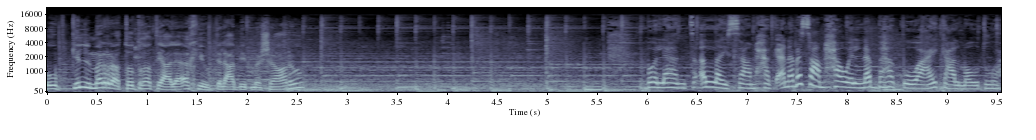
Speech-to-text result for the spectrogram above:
وبكل مرة تضغطي على أخي وتلعبي بمشاعره؟ بولانت الله يسامحك. أنا بس عم حاول نبهك ووعيك على الموضوع.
